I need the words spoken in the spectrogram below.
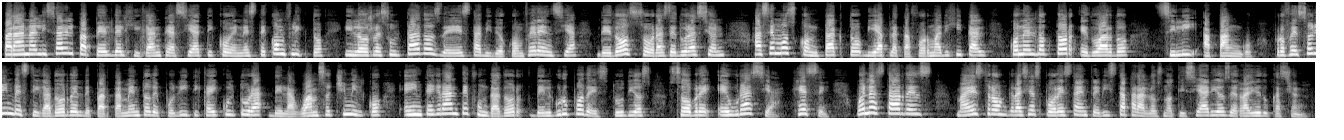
para analizar el papel del gigante asiático en este conflicto y los resultados de esta videoconferencia de dos horas de duración, hacemos contacto vía plataforma digital con el doctor Eduardo Sili Apango, profesor investigador del Departamento de Política y Cultura de la UAM Xochimilco e integrante fundador del Grupo de Estudios sobre Eurasia, GESE. Buenas tardes, maestro. Gracias por esta entrevista para los noticiarios de Radio Educación.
